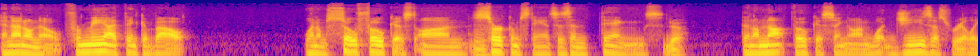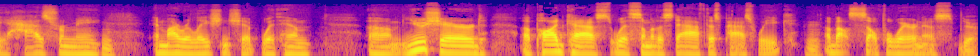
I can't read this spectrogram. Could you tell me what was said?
And I don't know, for me, I think about when I'm so focused on mm. circumstances and things, Yeah. then I'm not focusing on what Jesus really has for me hmm. and my relationship with Him. Um, you shared a podcast with some of the staff this past week hmm. about self awareness. Yeah.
